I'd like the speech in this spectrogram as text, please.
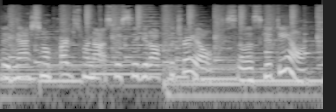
The national parks, we're not supposed to get off the trail, so let's get down.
